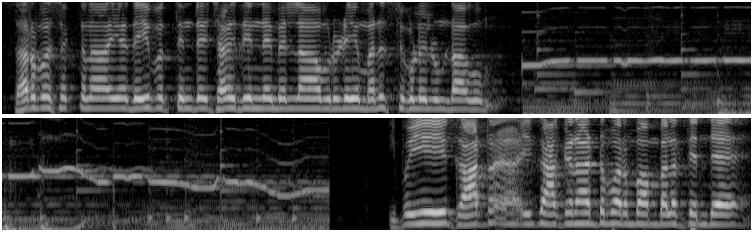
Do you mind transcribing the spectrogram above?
സർവശക്തനായ ദൈവത്തിന്റെ ചൈതന്യം എല്ലാവരുടെയും മനസ്സുകളിൽ ഉണ്ടാകും. ഇപ്പോൾ ഈ കാട്ട ഈ കാക്കനാട്ട് പറമ്പ് അമ്പലത്തിന്റെ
